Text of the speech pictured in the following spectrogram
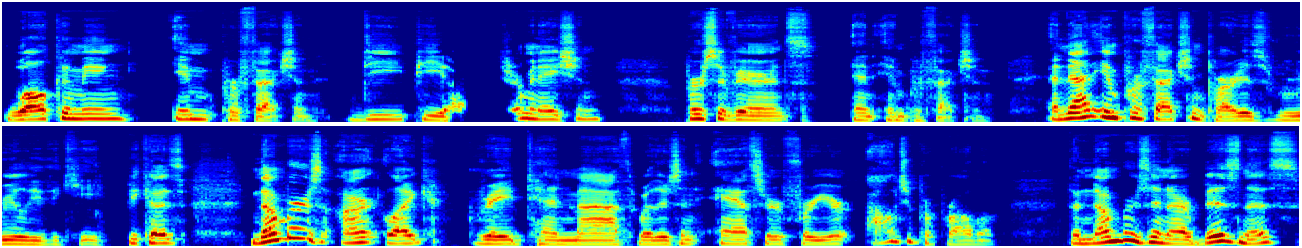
welcoming imperfection. DPI, determination, perseverance, and imperfection. And that imperfection part is really the key because numbers aren't like grade 10 math where there's an answer for your algebra problem. The numbers in our business,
